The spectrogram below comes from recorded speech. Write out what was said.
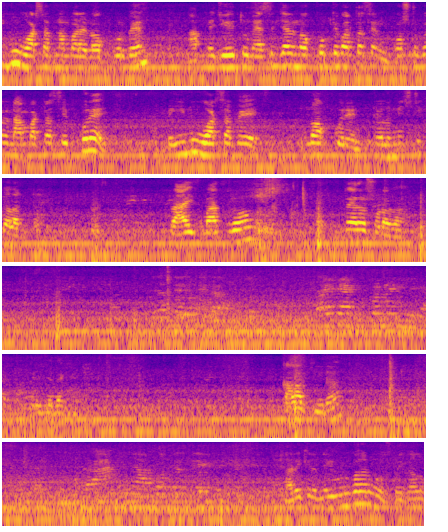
ইমো হোয়াটসঅ্যাপ নাম্বারে নক করবেন। আপনি যেহেতু মেসেঞ্জারে নক করতে পারতেছেন, কষ্ট করে নাম্বারটা সেভ করে ইমো হোয়াটসঅ্যাপে নক করেন। এটা হলো মিষ্টি কালারটা। প্রাইস মাত্র তেরোশো টাকা এই যে দেখেন কালার কি এটা শাড়ি ব্লু কালার বলছো এই কালো।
